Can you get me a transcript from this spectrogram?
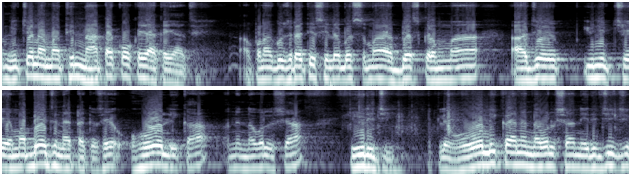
નીચેનામાંથી નાટકો કયા કયા છે? આપણા ગુજરાતી સિલેબસમાં અભ્યાસક્રમમાં આ જે યુનિટ છે, એમાં બે જ નાટક છે, હોલિકા અને નવલશા હિરજી. એટલે હોલિકા અને નવલશા નિરજી જે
